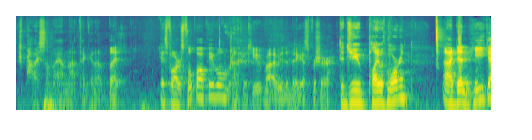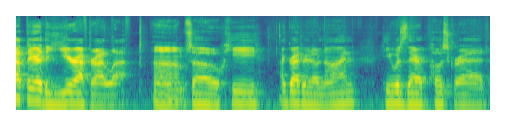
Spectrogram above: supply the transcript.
There's probably somebody I'm not thinking of, but as far as football people, I think he would probably be the biggest for sure. Did you play with Morgan? I didn't. He got there the year after I left. Um, so he, I graduated 09. He was there post grad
